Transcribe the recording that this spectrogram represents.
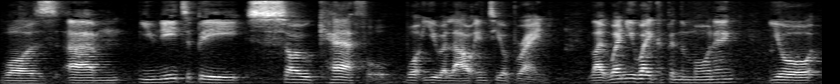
was um, you need to be so careful what you allow into your brain. Like when you wake up in the morning, you're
